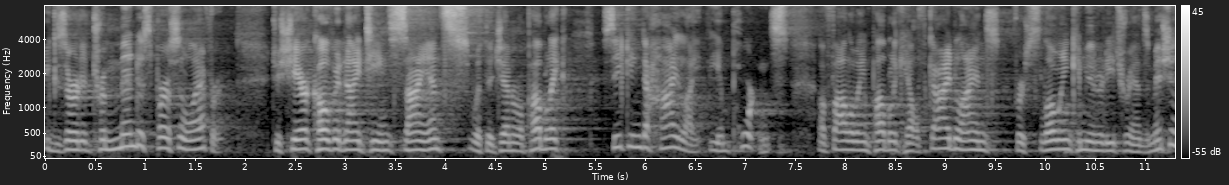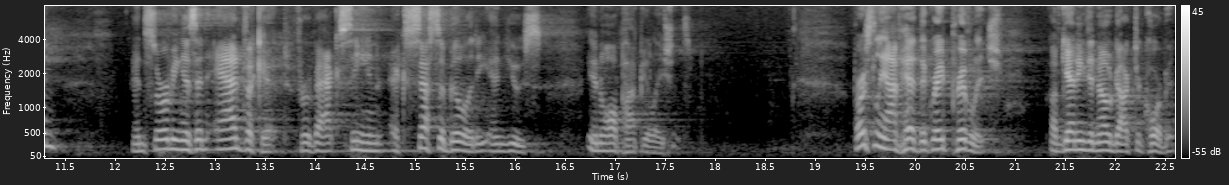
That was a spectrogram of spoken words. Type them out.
exerted tremendous personal effort to share COVID-19 science with the general public, seeking to highlight the importance of following public health guidelines for slowing community transmission and serving as an advocate for vaccine accessibility and use in all populations. Personally, I've had the great privilege of getting to know Dr. Corbett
